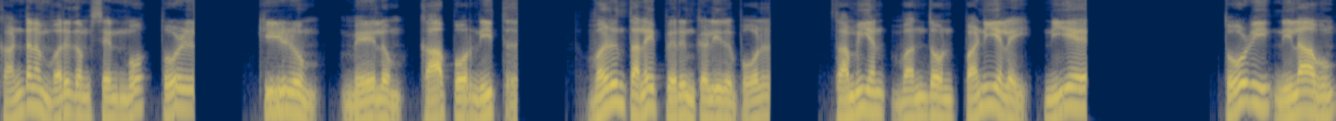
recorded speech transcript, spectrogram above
கண்டனம் வருகம் சென்மோ தோழு கீழும் மேலும் காப்போர் நீத்து வருந்தலை பெருங்களிறு போல் தமியன் வந்தோன் பணியலை நீயே. தோழி நிலாவும்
